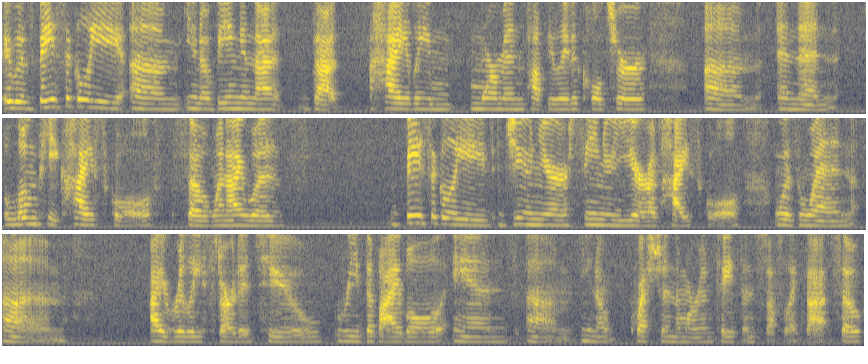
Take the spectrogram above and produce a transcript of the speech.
it was basically, um, you know, being in that that highly Mormon populated culture, um, and then Lone Peak High School. So when I was basically junior, senior year of high school was when um, I really started to read the Bible and, um, you know, question the Mormon faith and stuff like that. So,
